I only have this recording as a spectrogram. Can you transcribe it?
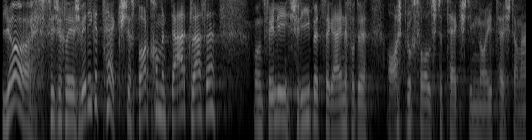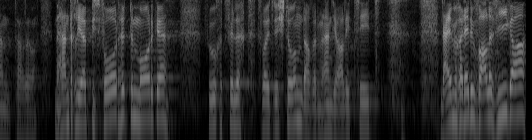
Ja, es ist ein, ein schwieriger Text. Ich habe ein paar Kommentare gelesen und viele schreiben, es sei einer der anspruchsvollsten Texte im Neuen Testament. Also, wir haben ein bisschen etwas vor heute Morgen brauchen vielleicht zwei, drei Stunden, aber wir haben ja alle Zeit. Nein, wir können nicht auf alles eingehen,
